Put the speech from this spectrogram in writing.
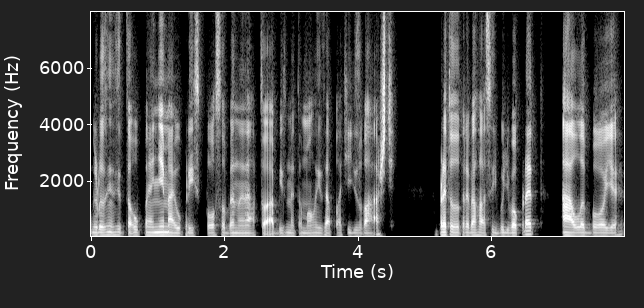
Gruzinci to úplne nemajú prispôsobené na to, aby sme to mohli zaplatiť zvlášť. Preto to treba hlásiť buď vopred, alebo je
